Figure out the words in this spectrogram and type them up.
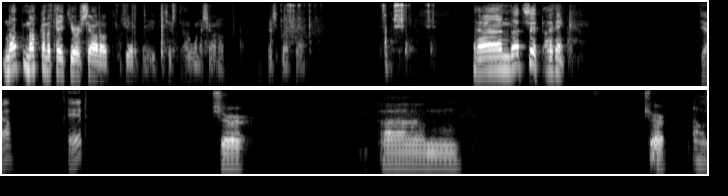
not not gonna take your shout out, Jesper. It's just I want to shout out Jesper as well. And that's it, I think. Yeah. Ed? sure. Um. Sure. I'll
